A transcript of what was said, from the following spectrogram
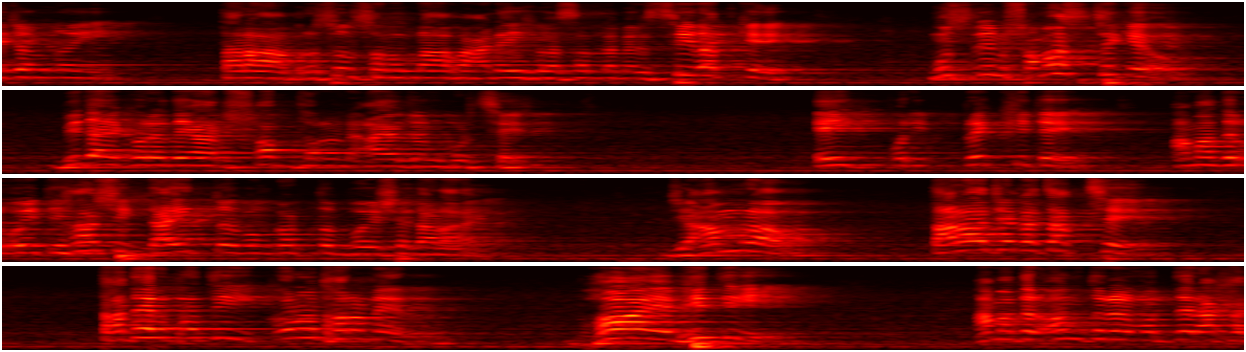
এজন্যই তারা রসুল সাল্লাহ আলহি আসাল্লামের সিরাতকে মুসলিম সমাজ থেকেও বিদায় করে দেওয়ার সব ধরনের আয়োজন করছে। এই পরিপ্রেক্ষিতে আমাদের ঐতিহাসিক দায়িত্ব এবং কর্তব্য এসে দাঁড়ায় যে আমরাও তারা যেটা চাচ্ছে, তাদের প্রতি কোনো ধরনের ভয়, ভীতি আমাদের অন্তরের মধ্যে রাখা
